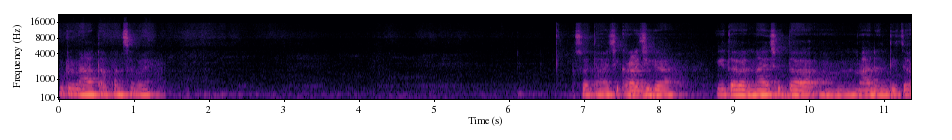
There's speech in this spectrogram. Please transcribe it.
कुठून आहात आपण सगळे? स्वतःची काळजी घ्या. इतरांनाही सुद्धा आनंदीचा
